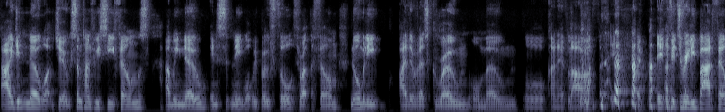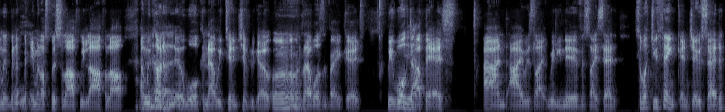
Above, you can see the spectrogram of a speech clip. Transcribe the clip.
I didn't know what Joe. Sometimes we see films and we know instantly what we both thought throughout the film. Normally, either of us groan or moan or kind of laugh. if, if it's a really bad film, if we're, not, if we're not supposed to laugh, we laugh a lot, and we kind of know walking out. We turn to each other, we go, "Oh, that wasn't very good." We walked Yeah. out this, and I was like really nervous. I said, "So what do you think?" And Joe said,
